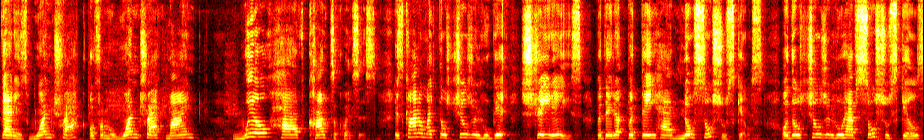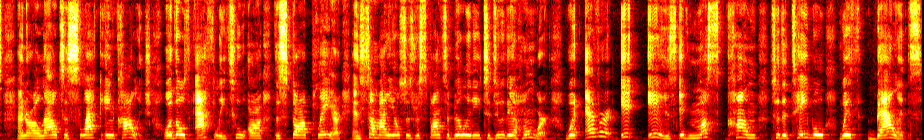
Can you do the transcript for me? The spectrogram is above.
that is one track or from a one track mind will have consequences. It's kind of like those children who get straight A's, but they don't, but they have no social skills. Or those children who have social skills and are allowed to slack in college. Or those athletes who are the star player and somebody else's responsibility to do their homework. Whatever it is, it must come to the table with balance.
